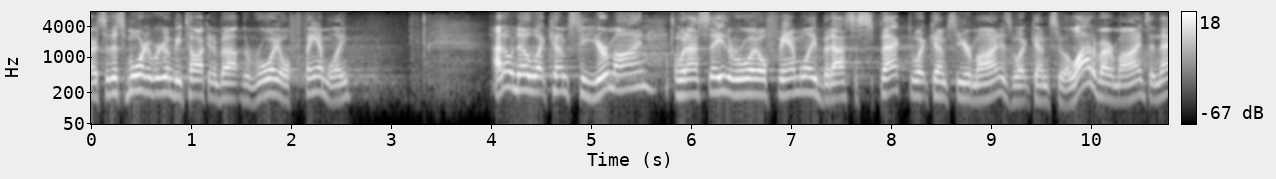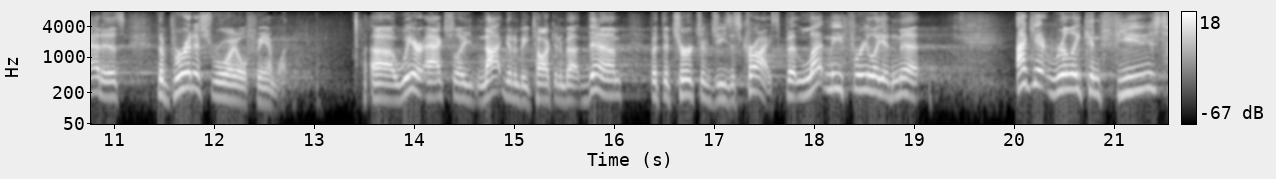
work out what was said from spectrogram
right, so this morning we're going to be talking about the royal family. I don't know what comes to your mind when I say the royal family, but I suspect what comes to your mind is what comes to a lot of our minds, and that is the British royal family. Uh, we are actually not going to be talking about them, but the Church of Jesus Christ. But let me freely admit, I get really confused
